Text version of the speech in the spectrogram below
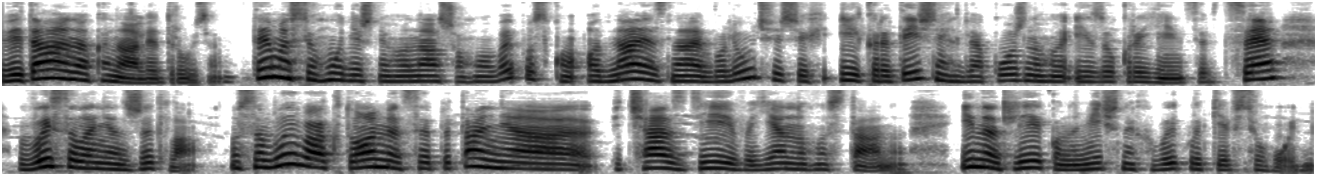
Вітаю на каналі, друзі! Тема сьогоднішнього нашого випуску одна із найболючіших і критичних для кожного із українців це виселення з житла. Особливо актуальне це питання під час дії воєнного стану і на тлі економічних викликів сьогодні.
